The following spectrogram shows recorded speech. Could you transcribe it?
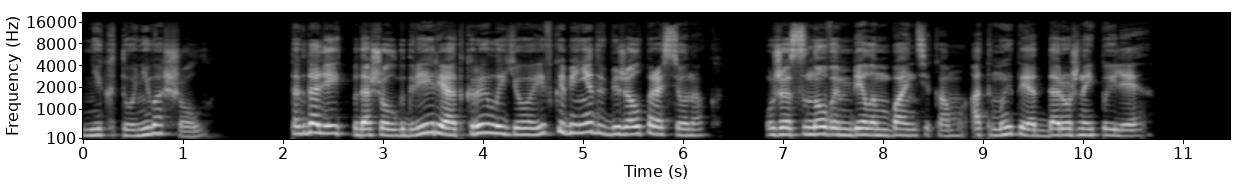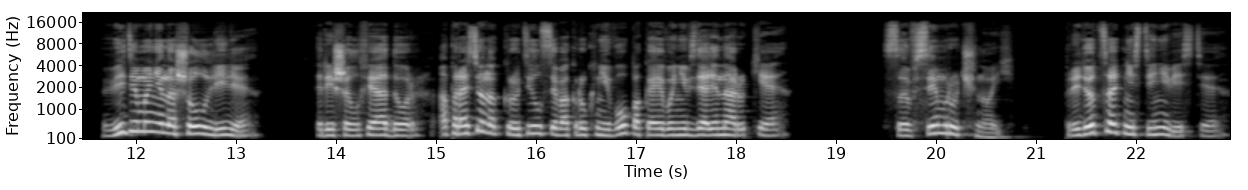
Никто не вошел. Тогда Лейт подошел к двери, открыл ее, и в кабинет вбежал поросенок. Уже с новым белым бантиком, отмытый от дорожной пыли. «Видимо, не нашел Лили», — решил Феодор, а поросенок крутился вокруг него, пока его не взяли на руки. «Совсем ручной», Придется отнести невесте.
